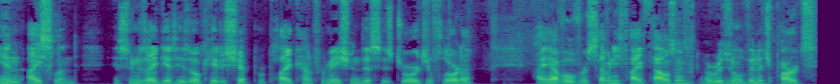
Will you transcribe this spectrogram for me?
in Iceland. As soon as I get his okay to ship, reply confirmation. This is George in Florida. I have over 75,000 original vintage parts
